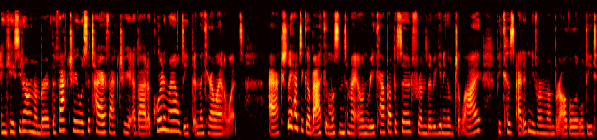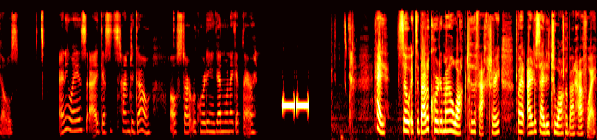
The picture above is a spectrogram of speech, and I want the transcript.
In case you don't remember, the factory was a tire factory about a quarter mile deep in the Carolina woods. I actually had to go back and listen to my own recap episode from the beginning of July because I didn't even remember all the little details. Anyways, I guess it's time to go. I'll start recording again when I get there. Hey, so it's about a quarter mile walk to the factory, but I decided to walk about halfway.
